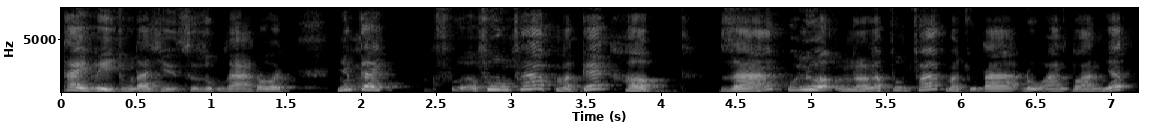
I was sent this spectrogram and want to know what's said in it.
Thay vì chúng ta chỉ sử dụng giá thôi, những cái phương pháp mà kết hợp giá, khối lượng nó là phương pháp mà chúng ta độ an toàn nhất.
